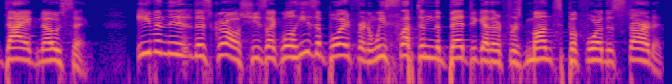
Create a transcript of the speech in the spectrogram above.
diagnosing even the, this girl she's like well he's a boyfriend and we slept in the bed together for months before this started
